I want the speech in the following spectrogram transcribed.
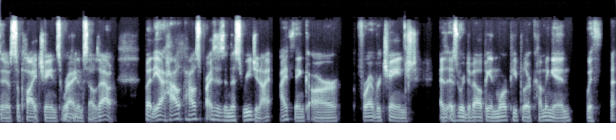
you know, supply chains working Right. themselves out. But yeah, how, house prices in this region, I, I think are forever changed as, as we're developing and more people are coming in with, I'm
